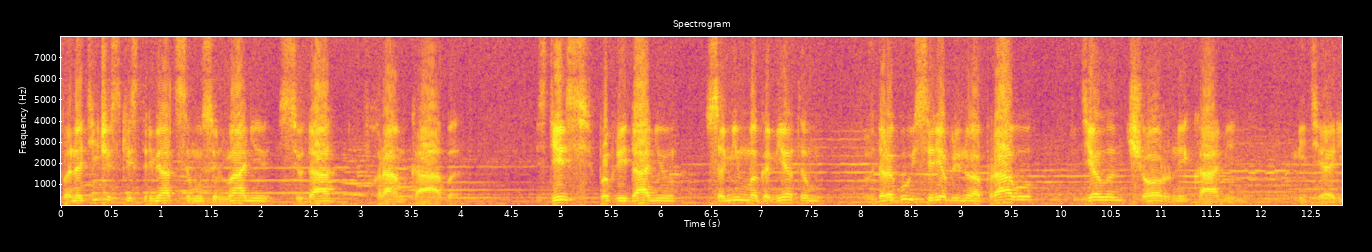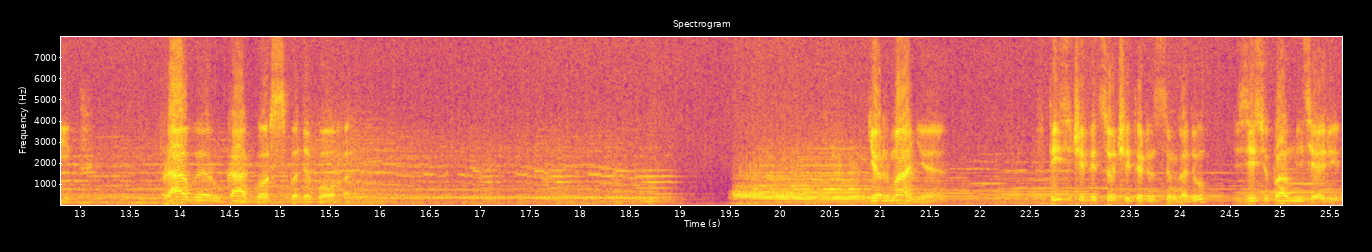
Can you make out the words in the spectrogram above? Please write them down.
Фанатически стремятся мусульмане сюда, в храм Кааба. Здесь, по преданию, самим Магометом в дорогую серебряную оправу вделан черный камень, метеорит. Правая рука Господа Бога. Германия. В 1514 году здесь упал метеорит.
